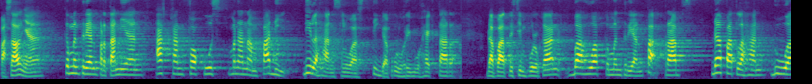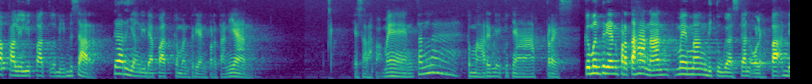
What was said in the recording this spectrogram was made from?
Pasalnya, Kementerian Pertanian akan fokus menanam padi di lahan seluas 30.000 hektar. Dapat disimpulkan bahwa Kementerian Pak Prabs dapat lahan dua kali lipat lebih besar dari yang didapat Kementerian Pertanian. Ya salah Pak Mentan lah, kemarin gak ikut nyapres. Kementerian Pertahanan memang ditugaskan oleh Pak D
